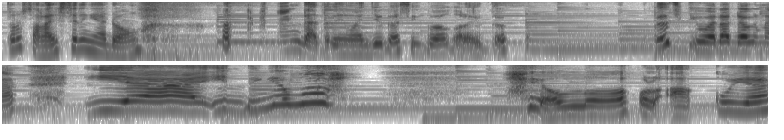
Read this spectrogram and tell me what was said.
terus salah istrinya dong. Nggak terima juga sih gue kalau itu terus gimana dong? Nah iya intinya mah ya Allah kalau aku ya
